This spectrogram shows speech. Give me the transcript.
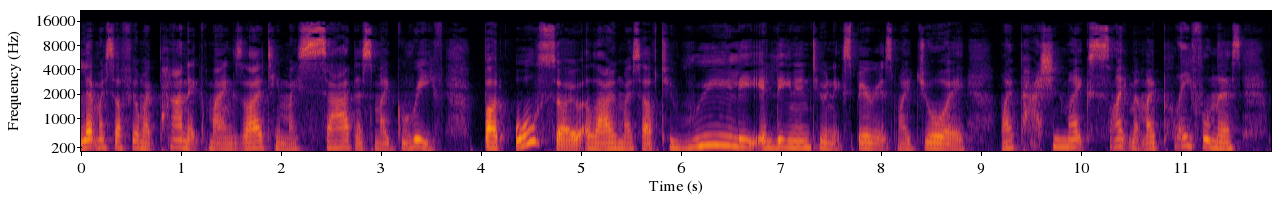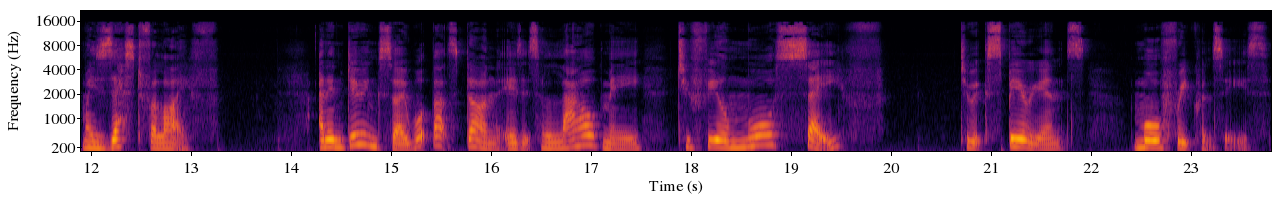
Let myself feel my panic, my anxiety, my sadness, my grief, but also allowing myself to really lean into and experience my joy, my passion, my excitement, my playfulness, my zest for life. And in doing so, what that's done is it's allowed me to feel more safe to experience more frequencies.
